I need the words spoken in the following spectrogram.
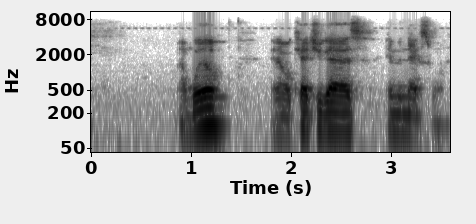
I'm Will, and I will catch you guys in the next one.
